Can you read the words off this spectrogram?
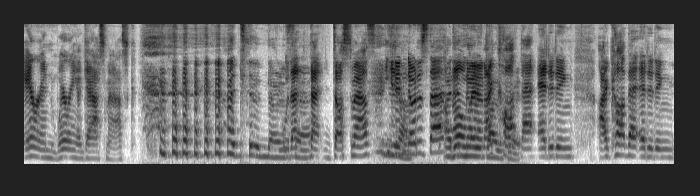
Aaron wearing a gas mask. I didn't notice with that, that dust mask. You Yeah. didn't notice that? I didn't oh man, that that I caught that editing. I caught that editing.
